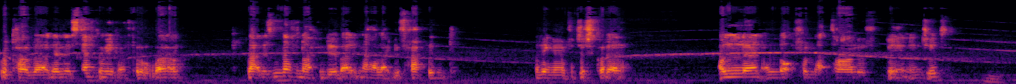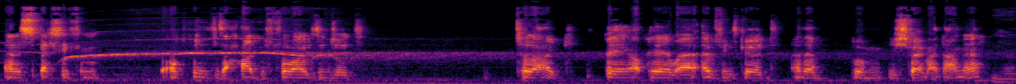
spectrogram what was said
recover. And then the second week, I thought, well, like there's nothing I can do about it now. Like it's happened. I think I've just got to I learned a lot from that time of being injured, mm. and especially from the opportunities I had before I was injured to like being up here where everything's good, and then boom, you're straight back down there, yeah.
